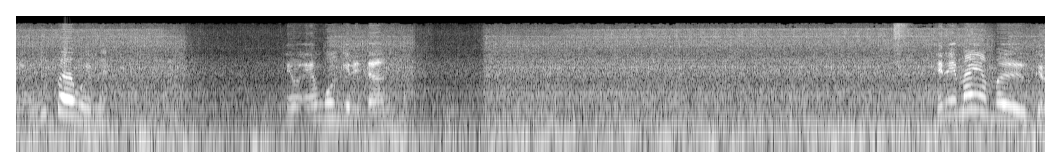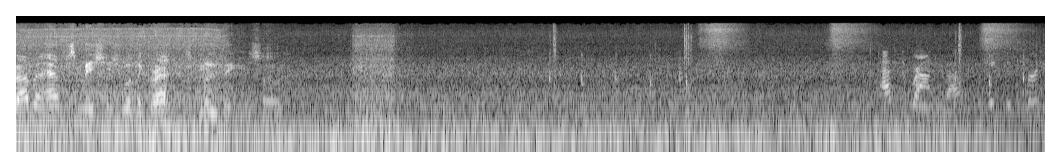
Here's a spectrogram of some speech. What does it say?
you know, just bear with me. And, and we'll get it done. And it may have moved, because I've been having some issues with the graphics moving, so... At the roundabout, take the first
